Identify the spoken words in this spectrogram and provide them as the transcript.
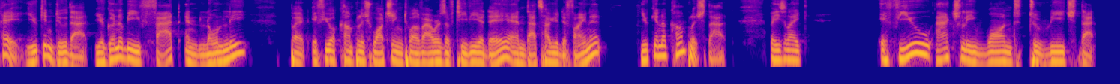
hey you can do that. You're going to be fat and lonely But if you accomplish watching 12 hours of TV a day and that's how you define it, you can accomplish that. But he's like, if you actually want to reach that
